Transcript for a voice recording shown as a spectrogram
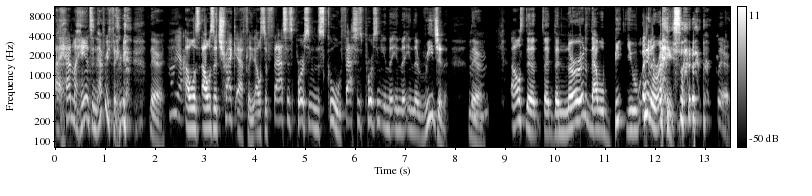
I had my hands in everything there. Oh yeah. I was I was a track athlete. I was the fastest person in the school, fastest person in the in the in the region there. Mhm. I was the, the the nerd that will beat you in a race there.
